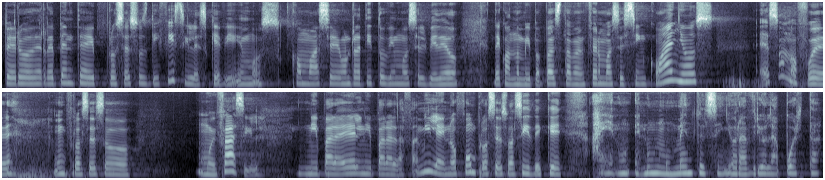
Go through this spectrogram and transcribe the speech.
pero de repente hay procesos difíciles que vivimos, como hace un ratito vimos el video de cuando mi papá estaba enfermo hace cinco años, eso no fue un proceso muy fácil ni para él ni para la familia. Y no fue un proceso así de que, ay, en un, en un momento el Señor abrió la puerta.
